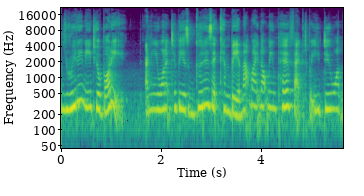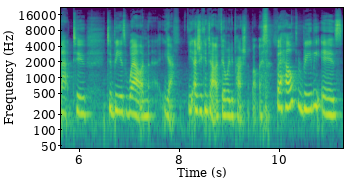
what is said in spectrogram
you really need your body and you want it to be as good as it can be and that might not mean perfect but you do want that to to be as well and yeah as you can tell, I feel really passionate about this. But health really is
